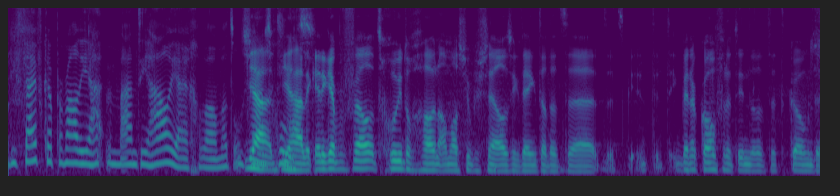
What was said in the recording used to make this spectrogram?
die vijf keer per maand die, maand, die haal jij gewoon. Wat Ja, ontzettend die goed. haal ik. En ik heb er wel, het groeit nog gewoon allemaal super snel. Dus ik denk dat het, eh, het, het- het- ik ben er confident in dat het het komende,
